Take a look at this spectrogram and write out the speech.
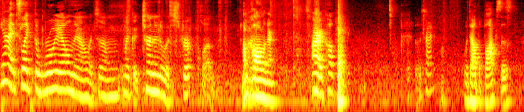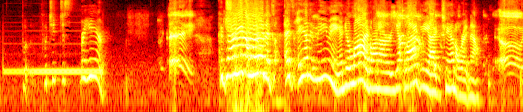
Yeah, it's like the Royale now. It's um like it turned into a strip club. I'm calling her All right, call Kathy. Try. without the boxes. Put, put you just right here. Hey, Katrina Lynn, it's it's Ann and Mimi, and you're live on our Ye- LagYag channel right now. oh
